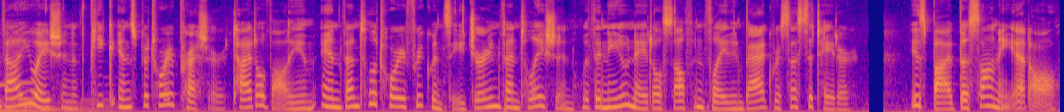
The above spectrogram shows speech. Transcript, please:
Evaluation of peak inspiratory pressure, tidal volume, and ventilatory frequency during ventilation with a neonatal self-inflating bag resuscitator is by Bassani et al.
